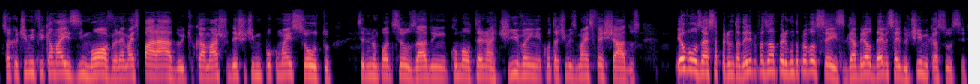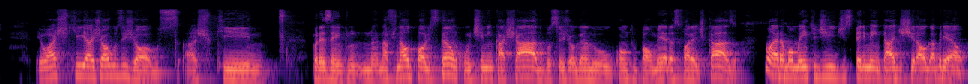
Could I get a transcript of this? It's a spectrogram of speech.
só que o time fica mais imóvel, né, mais parado, e que o Camacho deixa o time um pouco mais solto, se ele não pode ser usado em, como alternativa em, contra times mais fechados. Eu vou usar essa pergunta dele para fazer uma pergunta para vocês. Gabriel deve sair do time, Cassucci? Eu acho que há jogos e jogos. Acho que por exemplo, na, na, final do Paulistão, com o time encaixado, você jogando contra o Palmeiras fora de casa, não era momento de, de experimentar, de tirar o Gabriel.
